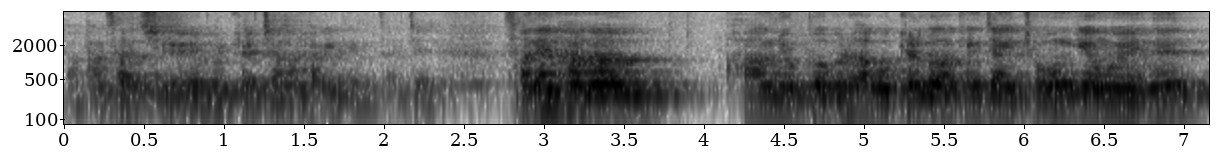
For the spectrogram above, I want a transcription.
어, 방사선 치료 여부를 결정을 하게 됩니다. 이제 선행 항암 항암요법을 하고 결과가 굉장히 좋은 경우에는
